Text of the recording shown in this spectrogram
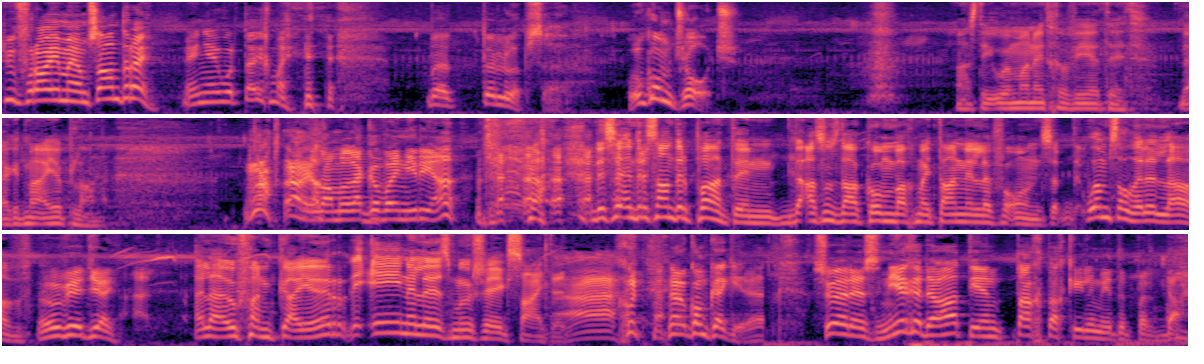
toe vra jy my om saam te ry en jy oortuig my. Maar terloops. Uh, hoekom George? As die ouma net geweet het. Ek het my eie plan. Ja, is almal lekker wyn hierdie, hè? Dis 'n interessanter pad en as ons daar kom, wag my tannie hulle vir ons. Oom sal hulle love. Hoe weet jy? Hulle hou van kuier en hulle is moeë excited. Ah, goed. Nou kom kyk hier. So dis 9 dae teen 80 km per dag.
